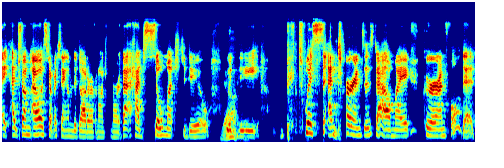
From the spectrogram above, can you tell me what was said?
I, I, so I'm, i always start by saying I'm the daughter of an entrepreneur. That had so much to do yeah. with the twists and turns as to how my career unfolded.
